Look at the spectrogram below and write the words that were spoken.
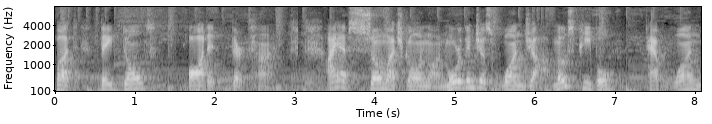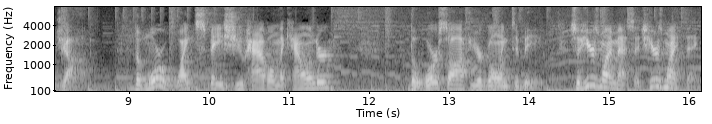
but they don't audit their time. I have so much going on, more than just one job. Most people have one job. The more white space you have on the calendar, the worse off you're going to be. So here's my message, here's my thing.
